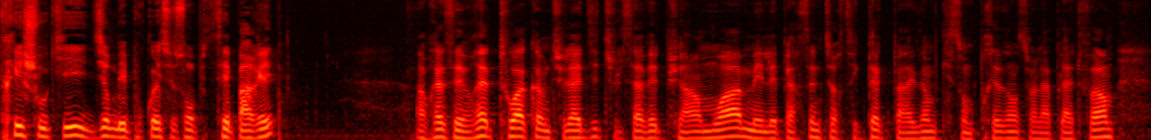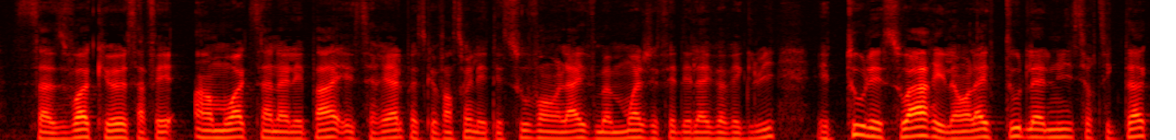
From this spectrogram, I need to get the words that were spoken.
très choqués et dire mais pourquoi ils se sont séparés? Après, c'est vrai, toi, comme tu l'as dit, tu le savais depuis un mois, mais les personnes sur TikTok, par exemple, qui sont présentes sur la plateforme, ça se voit que ça fait un mois que ça n'allait pas et c'est réel parce que Vincent il était souvent en live, même moi j'ai fait des lives avec lui et tous les soirs il est en live toute la nuit sur TikTok.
